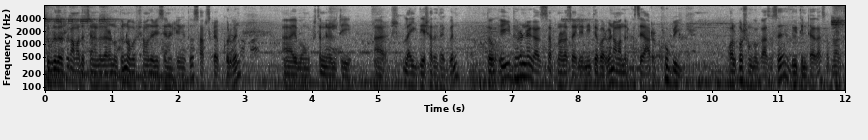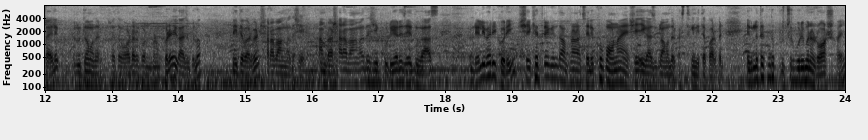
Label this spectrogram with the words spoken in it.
সুপ্রিয় দর্শক, আমাদের চ্যানেলে যারা নতুন, অবশ্যই আমাদের এই চ্যানেলটি কিন্তু সাবস্ক্রাইব করবেন এবং চ্যানেলটি লাইক দিয়ে সাথে থাকবেন। তো এই ধরনের গাছ আপনারা চাইলে নিতে পারবেন। আমাদের কাছে আর খুবই অল্প সংখ্যক গাছ আছে, দুই তিনটা গাছ আপনারা চাইলে দ্রুত আমাদের সাথে অর্ডার কনফার্ম করে এই গাছগুলো নিতে পারবেন সারা বাংলাদেশে। আমরা সারা বাংলাদেশে কুরিয়ারে যেহেতু গাছ ডেলিভারি করি, সেক্ষেত্রে কিন্তু আপনারা চাইলে খুব অনায়াসে এই গাছগুলো আমাদের কাছ থেকে নিতে পারবেন। এগুলোতে কিন্তু প্রচুর পরিমাণে রস হয়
